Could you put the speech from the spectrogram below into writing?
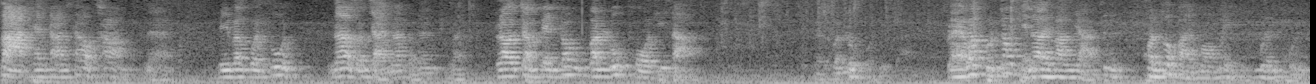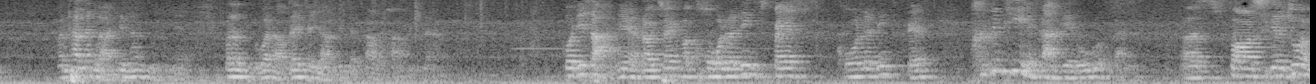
ศาสตร์แห่งการก้าวข้ามนะมีบางคนพูด น่าสนใจมากกว่านั้น เราจำเป็นต้องบรรลุโพธิสัตว์บรรลุโพธิสัตว์แปลว่าคุณต้องเห็นอะไรบางอย่าง ซึ่งคนทั่วไปมองไม่เหมือนคุณ มันท่านทั้งหลายที่นั่งอยู่เนี่ยก็ต้องถือว่าเราได้พยายามที่จะก้าวข้ามนะโพธิสัตว์เนี่ยเราใช้ว่า co-learning space co-learning space พื้นที่แห่งการเรียนรู้ร่วมกัน uh, for spiritual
